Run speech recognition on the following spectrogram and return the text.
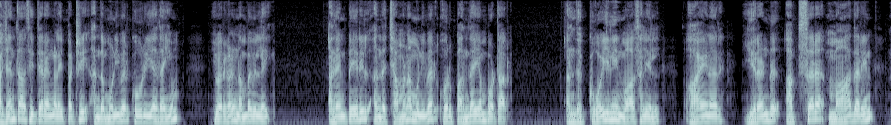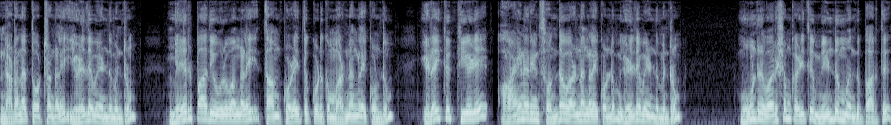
அஜந்தா சித்திரங்களைப் பற்றி அந்த முனிவர் கூறியதையும் இவர்கள் நம்பவில்லை. அதன் பேரில் அந்த சமண முனிவர் ஒரு பந்தயம் போட்டார். அந்த கோயிலின் வாசலில் ஆயனர் இரண்டு அப்சர மாதரின் நடனத் தோற்றங்களை எழுத வேண்டுமென்றும் மேற்பாதி உருவங்களை தாம் குழைத்துக் கொடுக்கும் வர்ணங்களைக் கொண்டும் இடைக்கு கீழே ஆயனரின் சொந்த வர்ணங்களைக் கொண்டும் எழுத வேண்டுமென்றும் மூன்று வருஷம் கழித்து மீண்டும் வந்து பார்த்து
